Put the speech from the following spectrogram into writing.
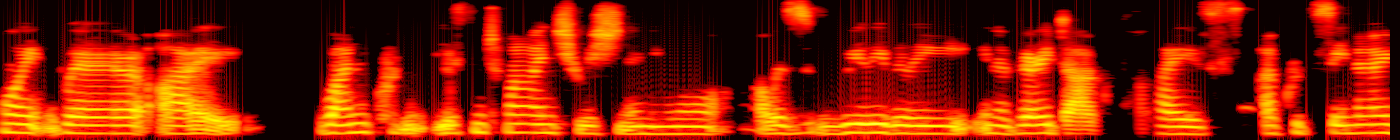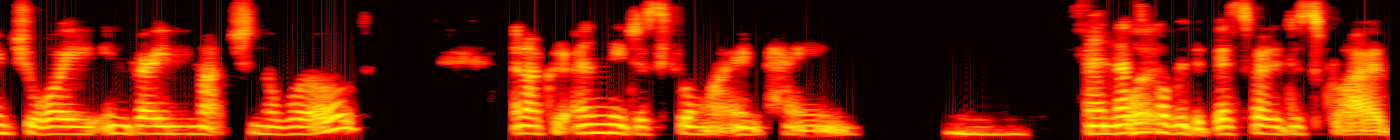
point where I, one, couldn't listen to my intuition anymore, I was really, really in a very dark place. I could see no joy in very much in the world, and I could only just feel my own pain. mm. And that's What probably the best way to describe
